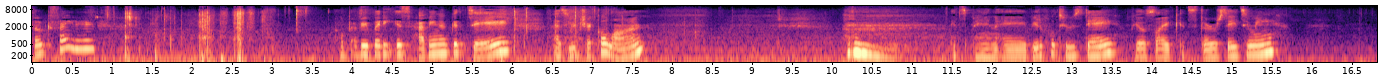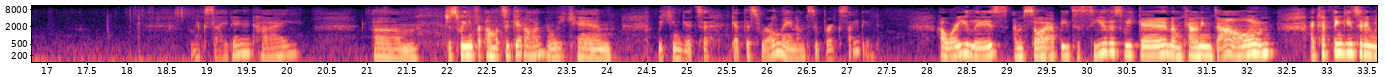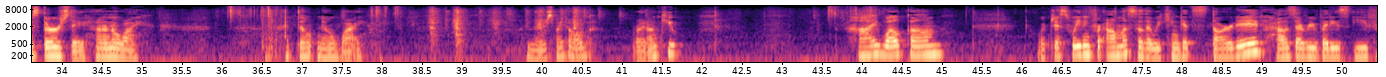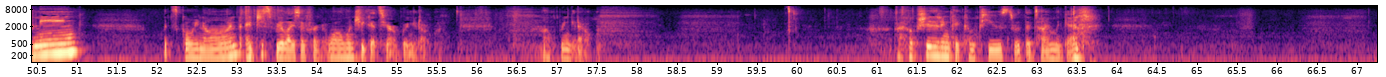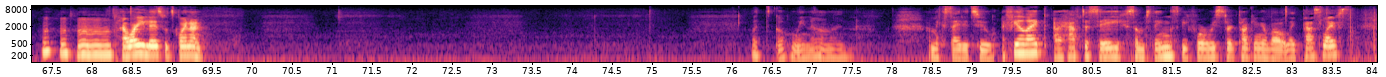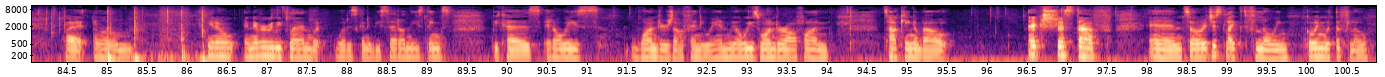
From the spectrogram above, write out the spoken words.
so excited. Hope everybody is having a good day as you trickle on. it's been a beautiful Tuesday. Feels like it's Thursday to me. I'm excited. Hi. Um, just waiting for Alma to get on and we can we can get to get this rolling. I'm super excited. How are you, Liz? I'm so happy to see you this weekend. I'm counting down. I kept thinking today was Thursday. I don't know why. I don't know why. And there's my dog, right on cue. Hi, welcome. We're just waiting for Alma so that we can get started. How's everybody's evening? What's going on? I just realized I forgot. Well, when she gets here, I'll bring it up. I'll bring it out. I hope she didn't get confused with the time again. How are you, Liz? What's going on? What's going on? I'm excited too. I feel like I have to say some things before we start talking about like past lives, but um, you know, I never really plan what what is going to be said on these things because it always wanders off anyway, and we always wander off on talking about extra stuff, and so I just like flowing, going with the flow.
